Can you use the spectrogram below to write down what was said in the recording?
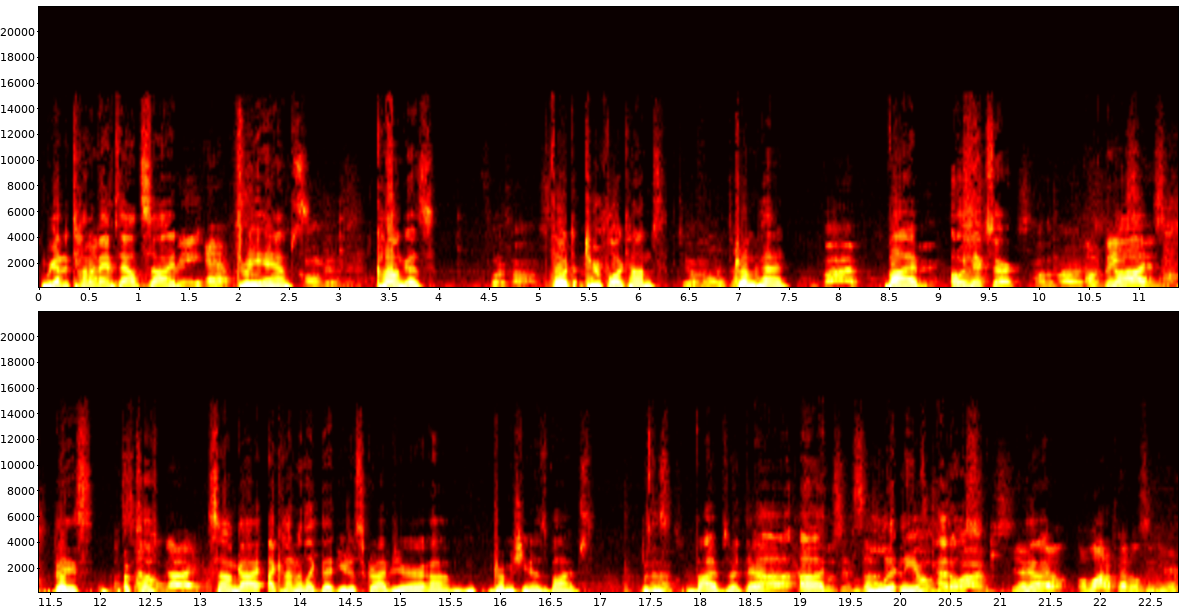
We got a ton of amps outside. Three amps. Three amps. Congas, Congas. floor toms, Four, t- two floor toms. Two more times. Drum pad. vibe, Vibe. own mixer, some other vibes. A God. bassist. Bass. A, A close sound guy. sound guy. I kind of like that you described your um, drum machine as vibes. With his vibes right there. uh, uh, litany of pedals. Yeah, Yeah. we got a, a lot of pedals in here.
